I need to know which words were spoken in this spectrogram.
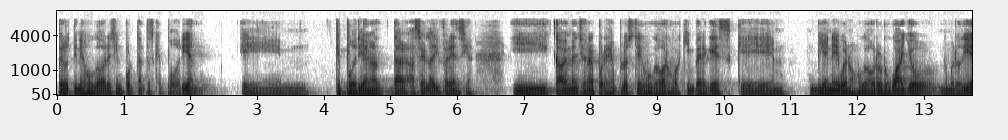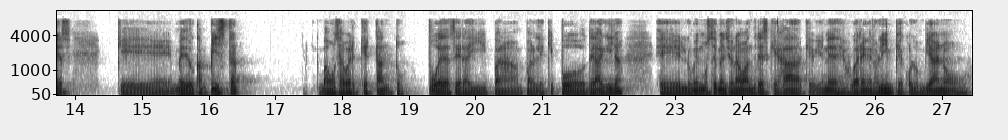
pero tiene jugadores importantes que podrían, em, que podrían dar, hacer la diferencia. Y cabe mencionar, por ejemplo, este jugador Joaquín Vergés, que Viene, bueno, jugador uruguayo número 10, que mediocampista. Vamos a ver qué tanto puede hacer ahí para, el equipo del Águila. Eh, lo mismo usted mencionaba Andrés Quejada, que viene de jugar en el Olimpia, colombiano,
